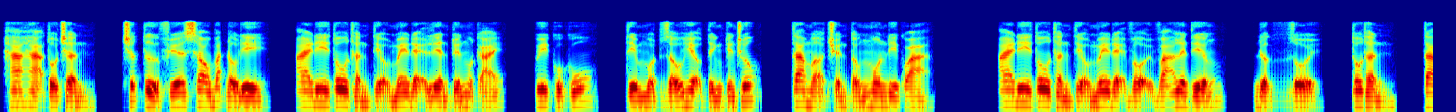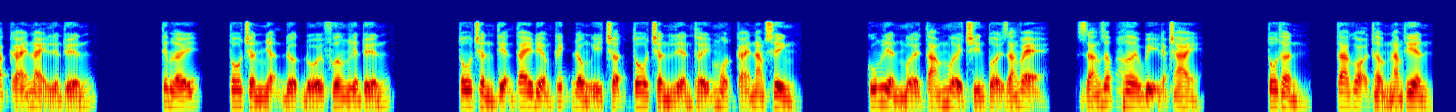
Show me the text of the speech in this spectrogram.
Ha hạ tô trần trước từ phía sau bắt đầu đi ai đi tô thần tiểu mê đệ liên tuyến một cái quy củ cũ tìm một dấu hiệu tính kiến trúc ta mở truyền tống môn đi qua. Ai đi tô thần tiểu mê đệ vội vã lên tiếng được rồi, tô thần, ta cái này liên tuyến. Tiếp lấy, tô trần nhận được đối phương liên tuyến. Tô trần tiện tay điểm kích đồng ý trận, tô trần liền thấy một cái nam sinh. Cũng liền mười tám, mười chín tuổi dáng vẻ, dáng dấp hơi bị đẹp trai. Tô thần, ta gọi thẩm nam thiên.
